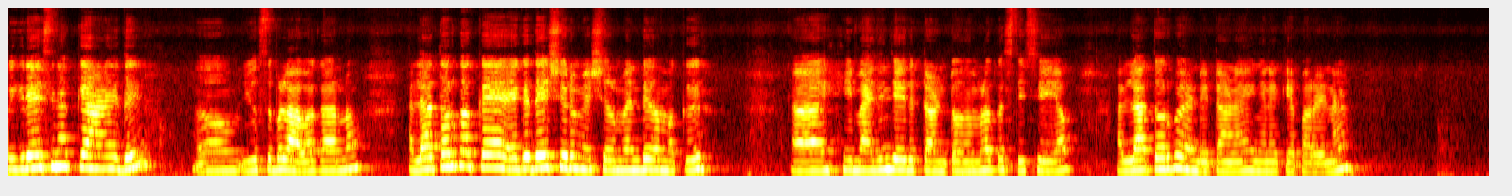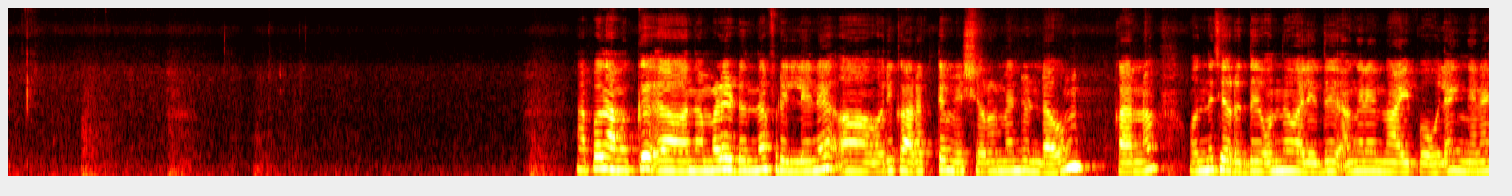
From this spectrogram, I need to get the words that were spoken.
ബിഗിനേഴ്സിനൊക്കെയാണ് ഇത് യൂസബിൾ ആവുക. കാരണം അല്ലാത്തവർക്കൊക്കെ ഏകദേശം ഒരു മെഷർമെന്റ് നമുക്ക് ഇമാജിൻ ചെയ്തിട്ടാണ് കേട്ടോ നമ്മളൊക്കെ സ്റ്റിച്ച് ചെയ്യാം. അല്ലാത്തവർക്ക് വേണ്ടിയിട്ടാണ് ഇങ്ങനെയൊക്കെ പറയണേ. അപ്പോൾ നമുക്ക് നമ്മളിടുന്ന ഫ്രില്ലിന് ഒരു കറക്റ്റ് മെഷർമെന്റ് ഉണ്ടാവും. കാരണം ഒന്ന് ചെറുത് ഒന്ന് വലുത് അങ്ങനെയൊന്നും ആയി പോവില്ല ഇങ്ങനെ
